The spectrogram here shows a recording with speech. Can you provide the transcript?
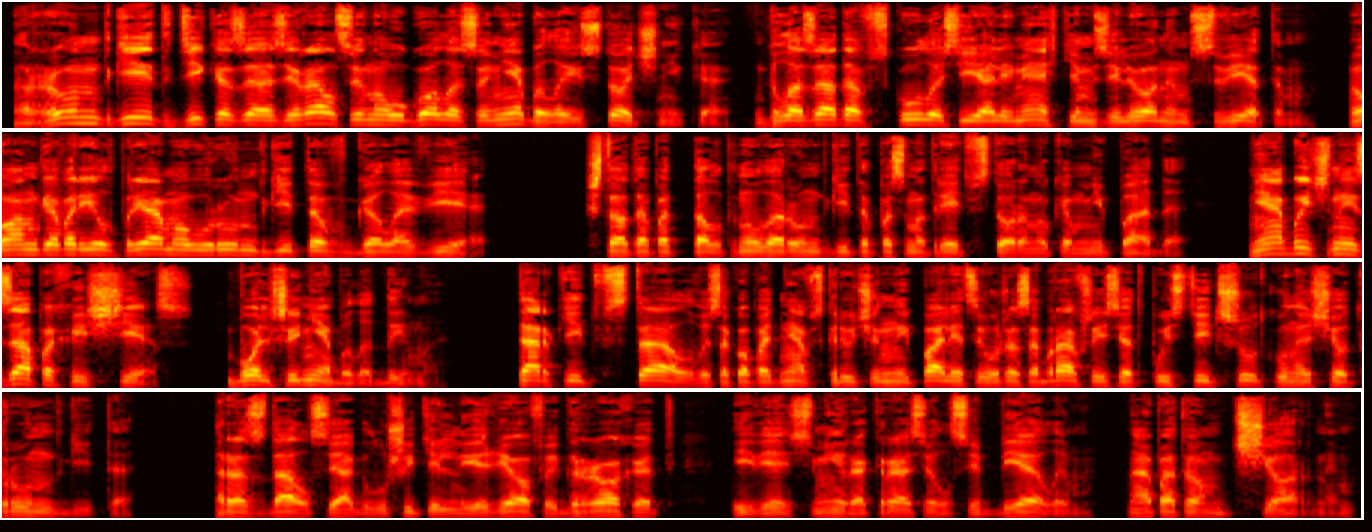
Рундгит дико заозирался, но у голоса не было источника. Глаза Давскула сияли мягким зеленым светом. Он говорил прямо у Рундгита в голове. Что-то подтолкнуло Рундгита посмотреть в сторону камнепада. Необычный запах исчез. Больше не было дыма. Таркит встал, высоко подняв скрюченный палец и уже собравшись отпустить шутку насчет Рундгита. Раздался оглушительный рев и грохот, и весь мир окрасился белым, а потом черным.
